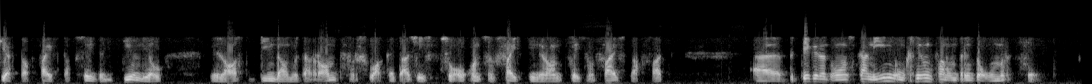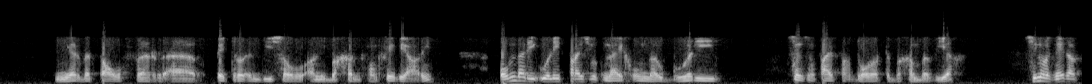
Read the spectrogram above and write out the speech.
40 50 sent en teenoor die laaste 10 dae met 'n rand verswak het as jy so oggends so 15 rand 56 vat. Uh beteken dat ons kan hier in die omgewing van omtrent 100 sent meer betaal vir uh petrol en diesel aan die begin van Februarie omdat die oliepryse ook neig om nou bo die 56 dollar te begin beweeg. sien ons net dat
